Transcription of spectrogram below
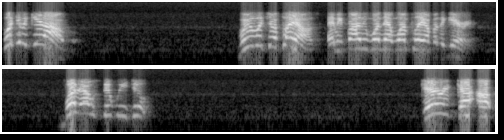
What did we get out? We went to the playoffs, and we finally won that one playoff under Garrett. What else did we do? Garrett got out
